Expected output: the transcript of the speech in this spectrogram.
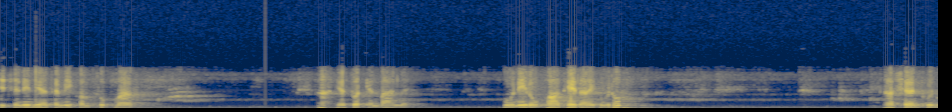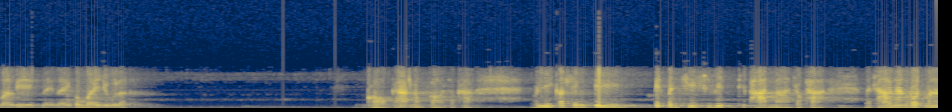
จิตชนิดนี้จะมีความสุขมากอะเดี๋ยวตรวจกันบ้านเลยหมู่นี้หลวงพ่อเทศอะไรก็ไม่รู้ เอาเชิญคุณมาลีไหนๆก็มาอยู่แล้วขอโอกาสหลวงพ่อเจ้าค่ะ วันนี้ก็สิ้นปีปิดบัญชีชีวิตที่ผ่านมาเจ้าค่ะ เมื่อเช้านั่งรถมา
